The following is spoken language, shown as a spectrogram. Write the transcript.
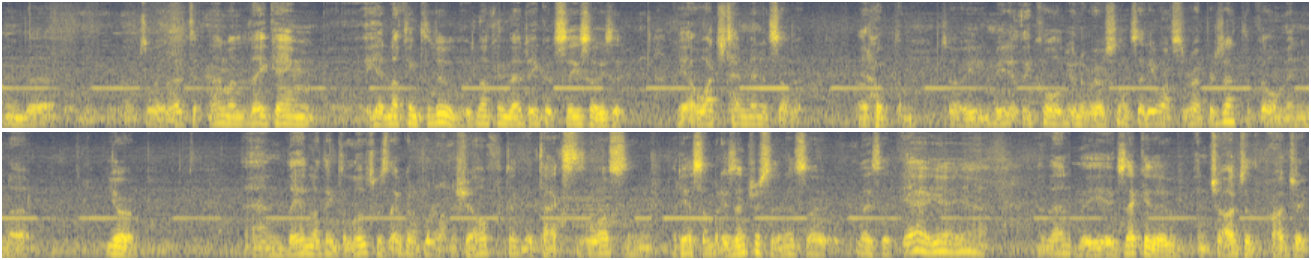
and uh, that's the way he left it. And then when the day came, he had nothing to do. There was nothing that he could see, so he said, "Yeah, watch ten minutes of it." It hooked him. So he immediately called Universal and said he wants to represent the film in uh, Europe and they had nothing to lose because they were going to put it on the shelf, take their tax loss, and but here somebody's interested in it, so they said, yeah, yeah, yeah. And then the executive in charge of the project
